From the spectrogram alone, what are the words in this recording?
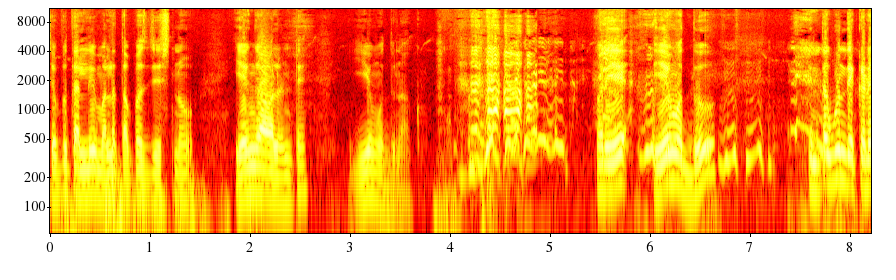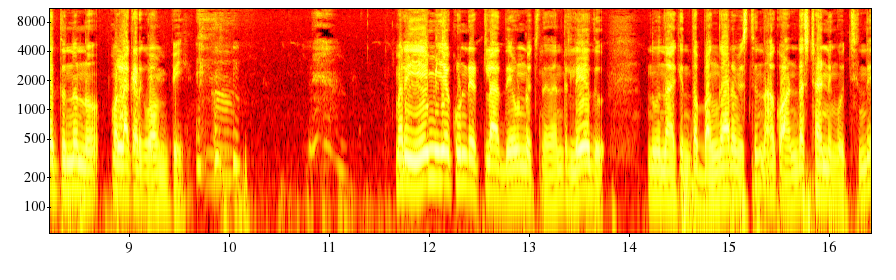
చెప్పు తల్లి మళ్ళీ తపస్సు చేసినావు ఏం కావాలంటే ఏమొద్దు నాకు. మరి ఏ ఏమొద్దు ఇంతకుముందు ఎక్కడైతే ఉందో మళ్ళీ అక్కడికి పంపి. మరి ఏమి ఇవ్వకుండా ఎట్లా దేవుణ్ణి వచ్చినది? అంటే లేదు నువ్వు నాకు ఇంత బంగారం ఇస్తే నాకు అండర్స్టాండింగ్ వచ్చింది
